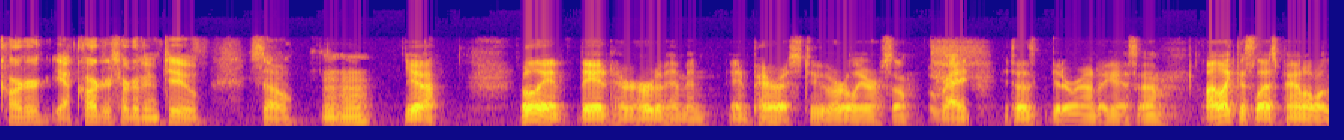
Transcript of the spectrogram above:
Carter, yeah, Carter's heard of him too. So Mm-hmm. Yeah. Well, they they had heard of him in in Paris too earlier, so right, it does get around, I guess. Um, I like this last panel with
